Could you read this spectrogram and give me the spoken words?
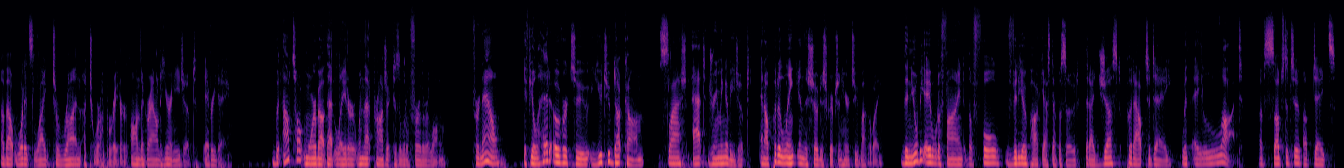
about what it's like to run a tour operator on the ground here in Egypt every day. But I'll talk more about that later when that project is a little further along. For now, if you'll head over to youtube.com slash at dreaming of Egypt, and I'll put a link in the show description here too, by the way, then you'll be able to find the full video podcast episode that I just put out today with a lot of substantive updates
